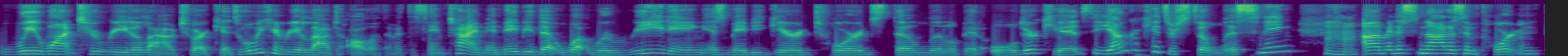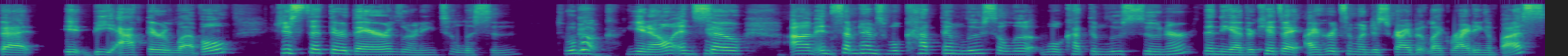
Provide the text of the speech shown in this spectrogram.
we want to read aloud to our kids. Well, we can read aloud to all of them at the same time. And maybe that what we're reading is maybe geared towards the little bit older kids. The younger kids are still listening. Mm-hmm. Um, and it's not as important that it be at their level, just that they're there learning to listen to a book, you know? And so, um, and sometimes we'll cut them loose a little, we'll cut them loose sooner than the other kids. I, I heard someone describe it like riding a bus.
